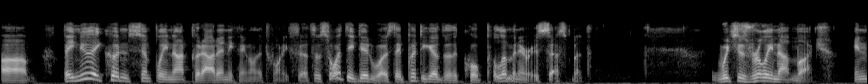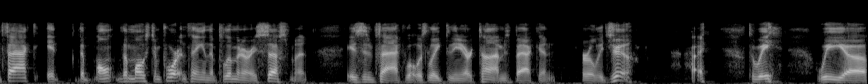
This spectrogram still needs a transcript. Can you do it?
Uh, they knew they couldn't simply not put out anything on the 25th. So what they did was they put together the quote preliminary assessment, which is really not much. In fact, it the, the most important thing in the preliminary assessment is in fact what was leaked to the New York Times back in early June. Right? So we we uh,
